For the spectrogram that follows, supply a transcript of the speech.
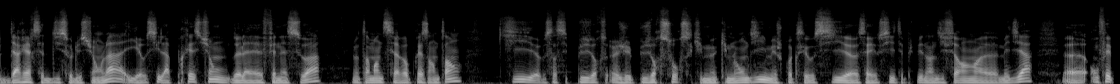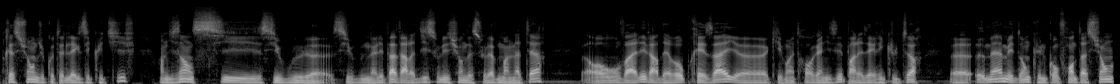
derrière cette dissolution-là, il y a aussi la pression de la FNSEA, notamment de ses représentants, qui, ça c'est plusieurs, j'ai plusieurs sources qui me, qui me l'ont dit, mais je crois que c'est aussi, ça a aussi été publié dans différents médias, ont fait pression du côté de l'exécutif en disant si, si vous, si vous n'allez pas vers la dissolution des soulèvements de la terre, on va aller vers des représailles euh, qui vont être organisées par les agriculteurs euh, eux-mêmes et donc une confrontation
